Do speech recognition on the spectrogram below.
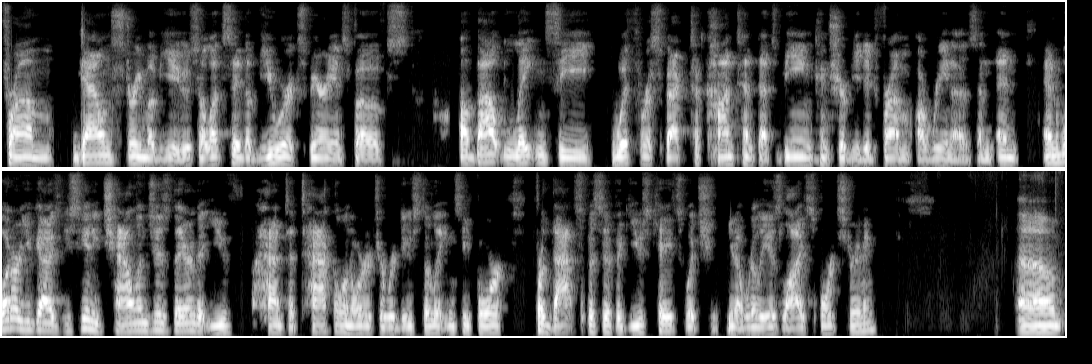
from downstream of you. So let's say the viewer experience folks about latency with respect to content that's being contributed from arenas. And and and what are you guys do you see any challenges there that you've had to tackle in order to reduce the latency for for that specific use case which you know really is live sports streaming? Um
